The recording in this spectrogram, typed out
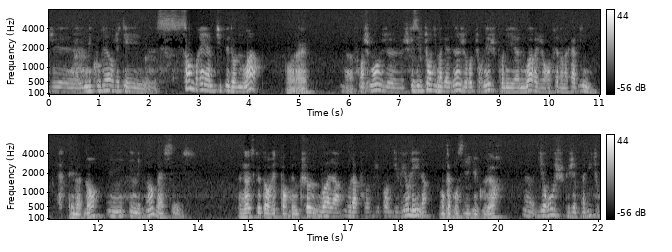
je, mes couleurs, j'étais sombrée un petit peu dans le noir. Ouais. Euh, franchement, je, je faisais le tour du magasin, je retournais, je prenais un noir et je rentrais dans la cabine. Et maintenant? Et, et maintenant, bah, c'est, Maintenant, est-ce que tu as envie de porter autre chose? Voilà, voilà. Je porte du violet, là. On t'a conseillé quelle couleur? Euh, du rouge, que j'aime pas du tout.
